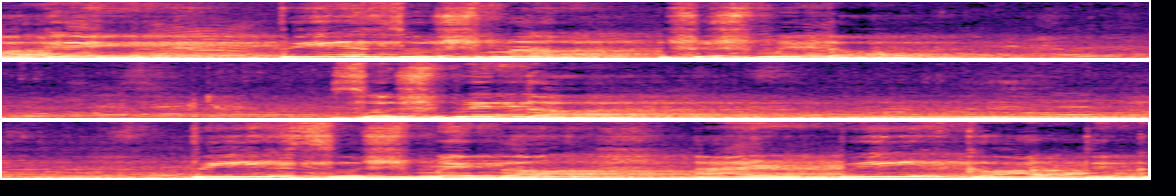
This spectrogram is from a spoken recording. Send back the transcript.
Okay P Sushma Sushmitha. Sushmitha. P Sushmitha and P Karthika.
